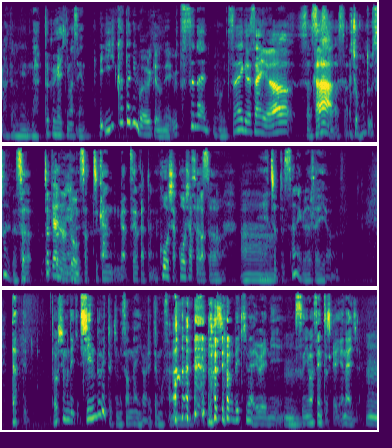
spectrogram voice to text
まあでもね納得がいきません。言い方にもよるけどね映さないもう映さないでくださいよそうそうかそうそう。ちょ本当映さないでくださいそう。ちょっみたいなのとそっち感が強かったね。校舎校舎っぽかったそうそう。あーえーちょっと映さないでくださいよ。だって、どうしようもでき、しんどい時にそんなん言われてもさ、どうしようもできない上に、うん。すいませんとしか言えないじゃん。うんうんう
